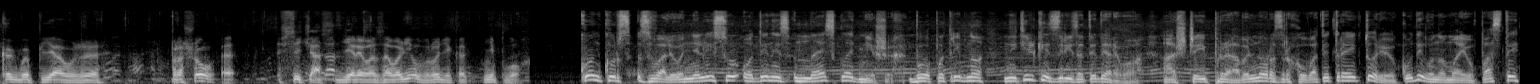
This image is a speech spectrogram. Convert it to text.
как бы б я уже прошел, э, сейчас дерево завалил, вроде как неплохо. Конкурс звалювання лісу один із найскладніших, бо потрібно не тільки зрізати дерево, а ще й правильно розрахувати траєкторію, куди воно має впасти.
